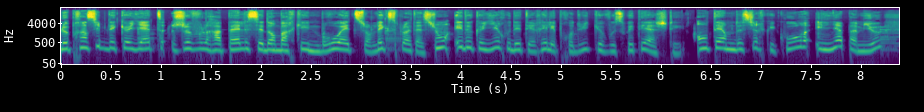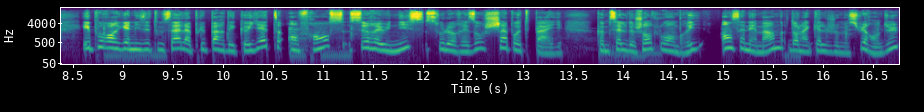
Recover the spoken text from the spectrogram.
Le principe des cueillettes, je vous le rappelle, c'est d'embarquer une brouette sur l'exploitation et de cueillir ou déterrer les produits que vous souhaitez acheter. En termes de circuit court, il n'y a pas mieux. Et pour organiser tout ça, la plupart des cueillettes en France se réunissent sous le réseau Chapeau de paille, comme celle de Chanteloup-en-Brie, en Seine-et-Marne, dans laquelle je me suis rendue.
